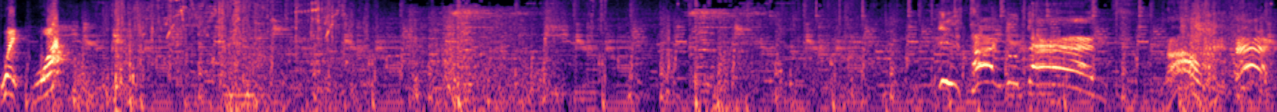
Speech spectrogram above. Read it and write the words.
Wait, what? It's time to dance! Now, dance!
